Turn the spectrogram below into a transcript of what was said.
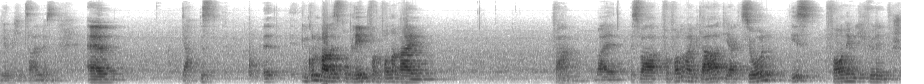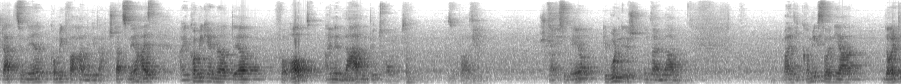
in irgendwelche Zahlen messen. Ähm, ja, das, äh, im Grunde war das Problem von vornherein vorhanden, weil es war von vornherein klar, die Aktion ist vornehmlich für den stationären Comicfachhandel gedacht. Stationär heißt ein Comichändler, der vor Ort einen Laden betreut. Also quasi stationär gebunden ist in seinem Laden. Weil die Comics sollen ja Leute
